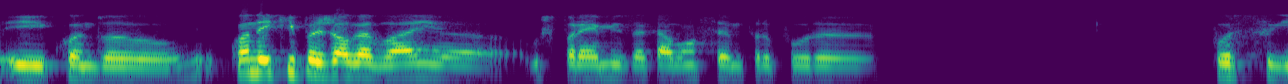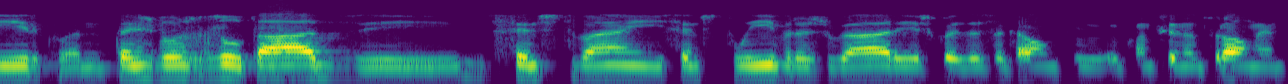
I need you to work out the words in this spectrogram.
E quando, quando a equipa joga bem uh, os prémios acabam sempre por uh, por seguir quando tens bons resultados e sentes-te bem e sentes-te livre a jogar e as coisas acabam por acontecer naturalmente.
